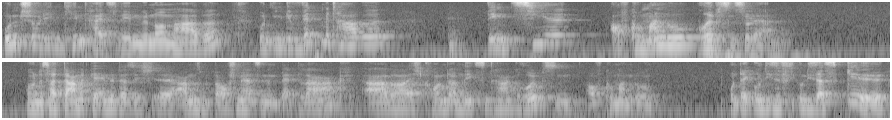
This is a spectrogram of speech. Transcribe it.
unschuldigen Kindheitsleben genommen habe und ihn gewidmet habe, dem Ziel, auf Kommando rülpsen zu lernen. Und es hat damit geendet, dass ich äh, abends mit Bauchschmerzen im Bett lag, aber ich konnte am nächsten Tag rülpsen auf Kommando. Und, der, und, diese, und dieser Skill,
